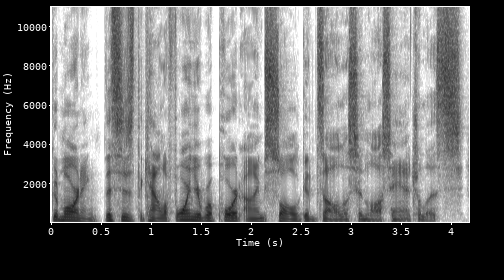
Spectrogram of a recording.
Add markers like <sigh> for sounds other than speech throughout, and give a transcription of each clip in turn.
Good morning. This is the California Report. I'm Saul Gonzalez in Los Angeles.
